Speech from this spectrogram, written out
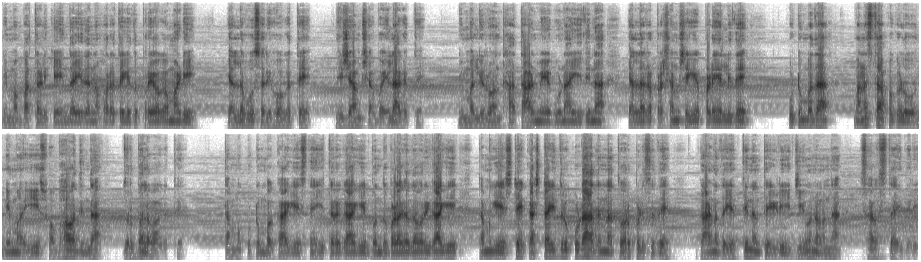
ನಿಮ್ಮ ಬತ್ತಳಿಕೆಯಿಂದ ಇದನ್ನು ಹೊರತೆಗೆದು ಪ್ರಯೋಗ ಮಾಡಿ, ಎಲ್ಲವೂ ಸರಿ ಹೋಗುತ್ತೆ, ನಿಜಾಂಶ ಬಯಲಾಗುತ್ತೆ. ನಿಮ್ಮಲ್ಲಿರುವಂತಹ ತಾಳ್ಮೆಯ ಗುಣ ಈ ದಿನ ಎಲ್ಲರ ಪ್ರಶಂಸೆಗೆ ಪಡೆಯಲಿದೆ. ಕುಟುಂಬದ ಮನಸ್ತಾಪಗಳು ನಿಮ್ಮ ಈ ಸ್ವಭಾವದಿಂದ ದುರ್ಬಲವಾಗುತ್ತೆ. ತಮ್ಮ ಕುಟುಂಬಕ್ಕಾಗಿ, ಸ್ನೇಹಿತರಿಗಾಗಿ, ಬಂಧು ಬಳಗದವರಿಗಾಗಿ ತಮಗೆ ಎಷ್ಟೇ ಕಷ್ಟ ಇದ್ದರೂ ಕೂಡ ಅದನ್ನು ತೋರ್ಪಡಿಸದೆ ಗಾಣದ ಎತ್ತಿನಂತೆ ಇಡೀ ಜೀವನವನ್ನು ಸವಿಸ್ತಾ ಇದ್ದೀರಿ.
